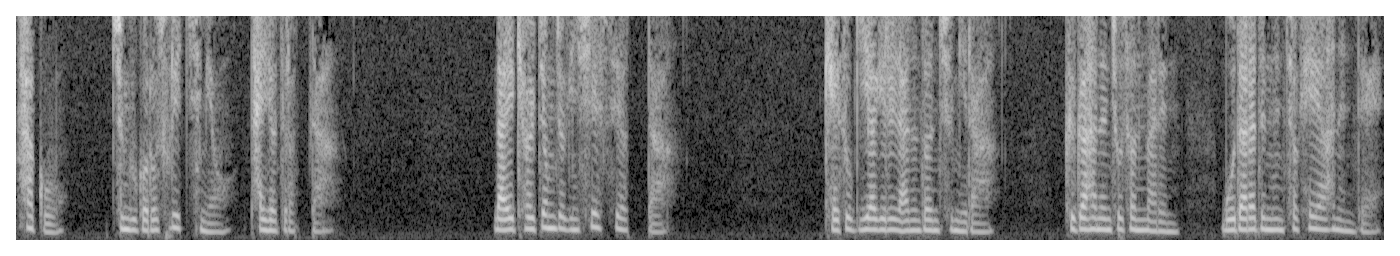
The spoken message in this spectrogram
하고 중국어로 소리치며 달려들었다. 나의 결정적인 실수였다. 계속 이야기를 나누던 중이라 그가 하는 조선말은 못 알아듣는 척 해야 하는데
